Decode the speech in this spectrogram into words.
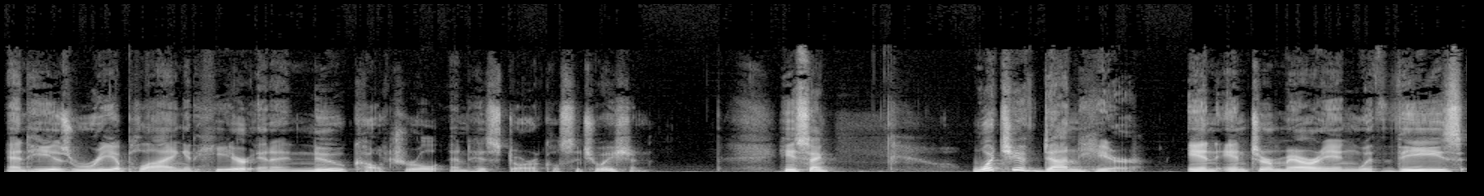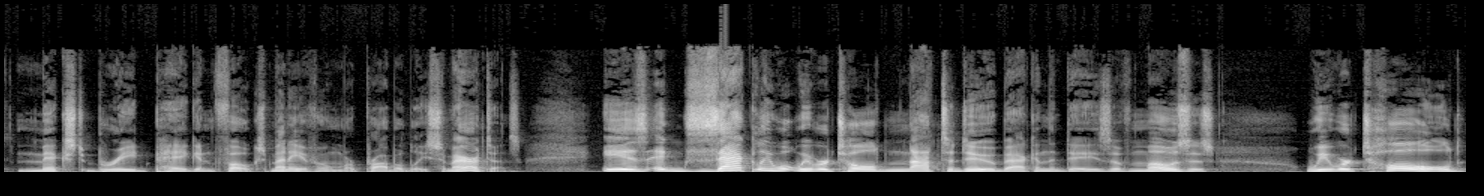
and he is reapplying it here in a new cultural and historical situation. He's saying, what you've done here in intermarrying with these mixed breed pagan folks, many of whom were probably Samaritans, is exactly what we were told not to do back in the days of Moses. We were told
